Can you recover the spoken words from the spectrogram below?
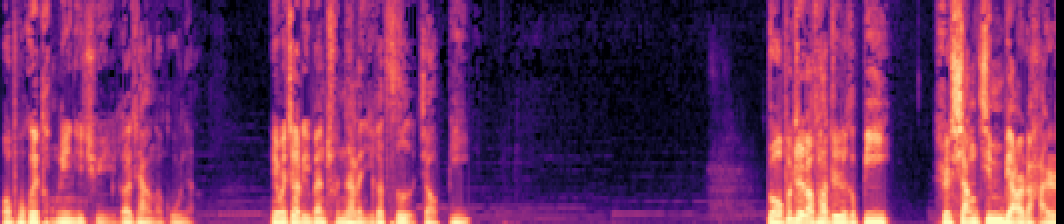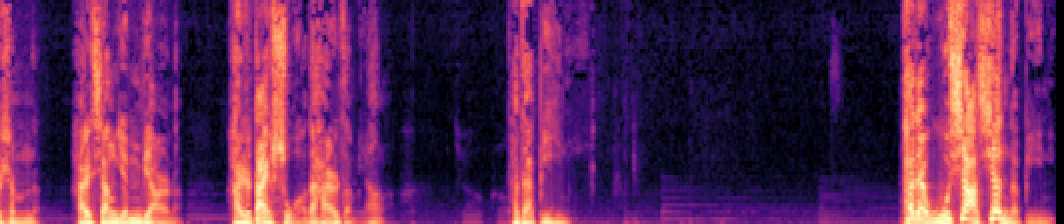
我不会同意你娶一个这样的姑娘，因为这里边存在了一个字叫“逼”。我不知道他这个“逼”是镶金边的还是什么的，还是镶银边的，还是带锁的，还是怎么样？他在逼你，他在无下限的逼你。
